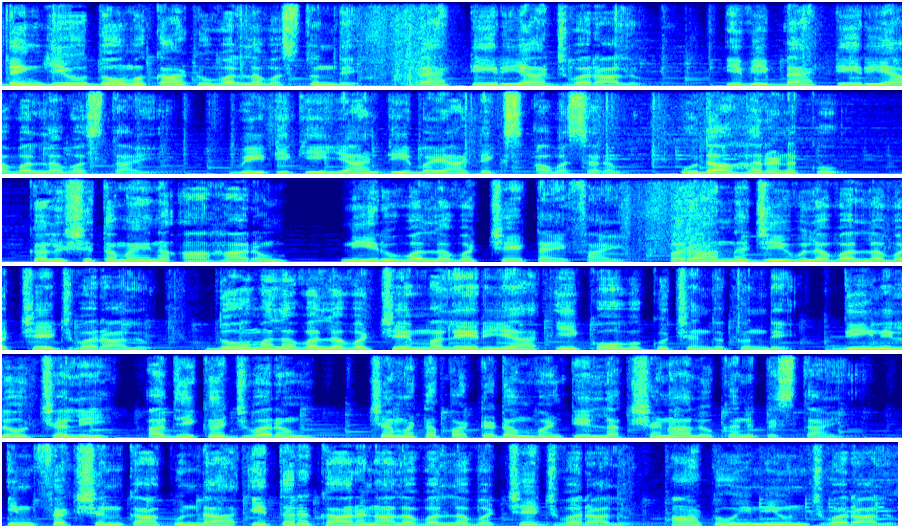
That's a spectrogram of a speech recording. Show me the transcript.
డెంగ్యూ దోమకాటు వల్ల వస్తుంది. బ్యాక్టీరియా జ్వరాలు. ఇవి బ్యాక్టీరియా వల్ల వస్తాయి. వీటికి యాంటీబయాటిక్స్ అవసరం. ఉదాహరణకు కలుషితమైన ఆహారం నీరు వల్ల వచ్చే టైఫాయిడ్ పరాన్న జీవుల వల్ల వచ్చే జ్వరాలు దోమల వల్ల వచ్చే మలేరియా ఈ కోవకు చెందుతుంది. దీనిలో చలి అధిక జ్వరం చెమట పట్టడం వంటి లక్షణాలు కనిపిస్తాయి. ఇన్ఫెక్షన్ కాకుండా ఇతర కారణాల వల్ల వచ్చే జ్వరాలు ఆటో ఇమ్యూన్ జ్వరాలు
